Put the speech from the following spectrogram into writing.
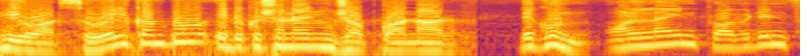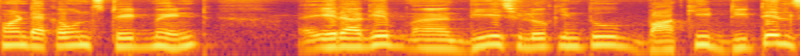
Viewers welcome to education and job corner দেখুন online provident fund account statement এর আগে দিয়েছিল, কিন্তু বাকি ডিটেলস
